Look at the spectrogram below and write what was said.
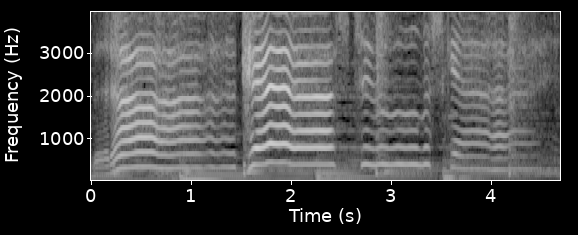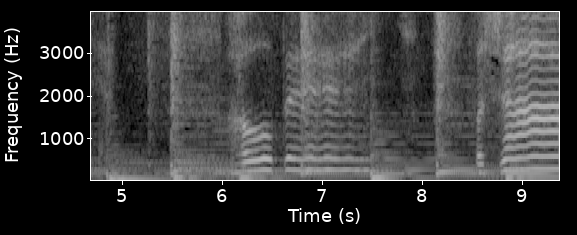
that I cast to the sky, hoping for some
